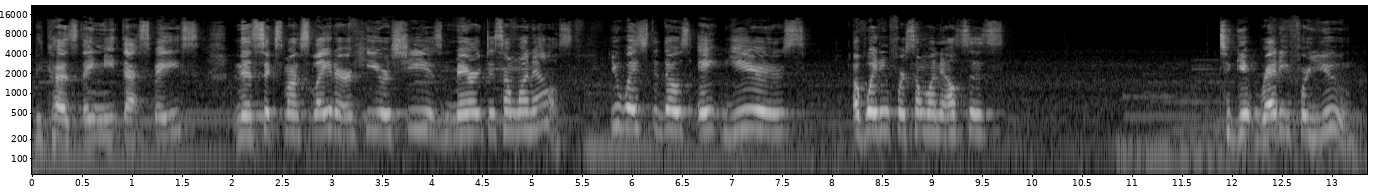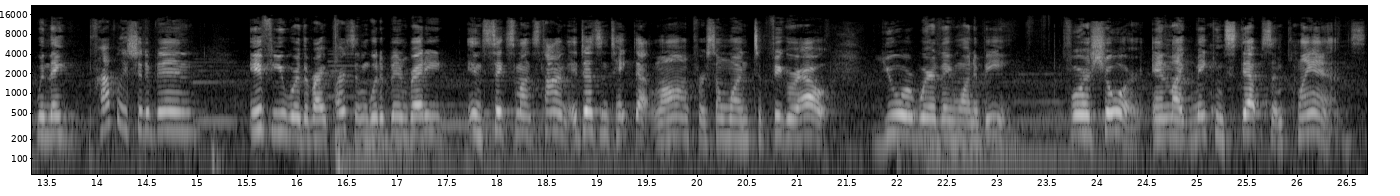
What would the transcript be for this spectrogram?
because they need that space. And then six months later, he or she is married to someone else. You wasted those eight years of waiting for someone else's to get ready for you when they probably should have been if you were the right person, would have been ready in six months' time. It doesn't take that long for someone to figure out you're where they want to be, for sure. And like making steps and plans.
